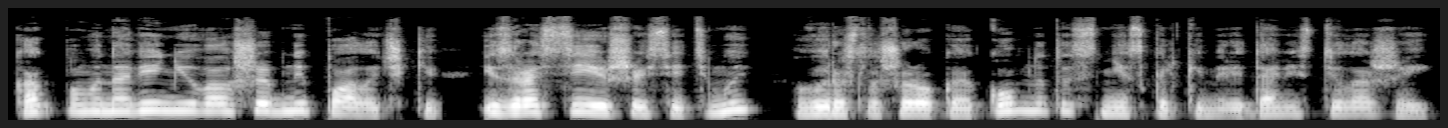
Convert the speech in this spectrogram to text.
Как по мановению волшебной палочки из рассеявшейся тьмы выросла широкая комната с несколькими рядами стеллажей,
